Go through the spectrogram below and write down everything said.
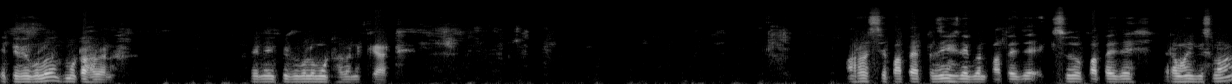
এই পেঁপেগুলো মোটা হবে না। এই পেঁপেগুলো মোটা হবে না ক্যাট আর হচ্ছে পাতায় একটা জিনিস দেখবেন, পাতায় যে কিছু পাতায় যে এরকম হয়ে গেছিল না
